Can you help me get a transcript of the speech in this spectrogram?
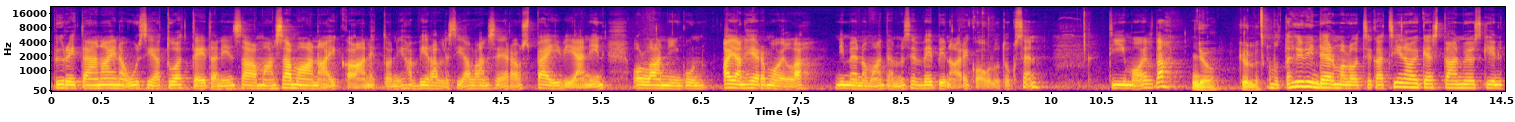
pyritään aina uusia tuotteita niin saamaan samaan aikaan, että on ihan virallisia lanseerauspäiviä, niin ollaan niin kuin ajan hermoilla nimenomaan tämmöisen webinaarikoulutuksen tiimoilta. Joo, kyllä. Mutta hyvin dermalotsikat. Siinä oikeastaan myöskin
